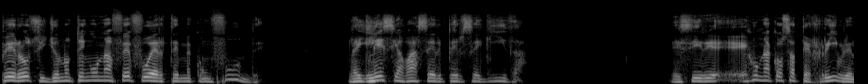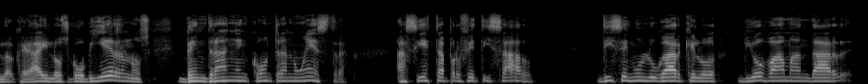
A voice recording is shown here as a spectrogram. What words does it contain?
Pero si yo no tengo una fe fuerte, me confunde. La iglesia va a ser perseguida. Es decir, es una cosa terrible lo que hay. Los gobiernos vendrán en contra nuestra. Así está profetizado. Dice en un lugar que Dios va a mandar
